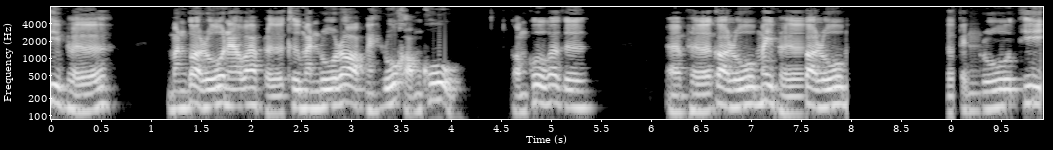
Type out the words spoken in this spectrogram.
ที่เผลอ มันก็รู้นะว่า เผลอคือมันรู้รอบไงรู้ของคู่ ของคู่ก็คือเออเผลอก็รู้ไม่เผลอก็รู้ เป็นรู้ที่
